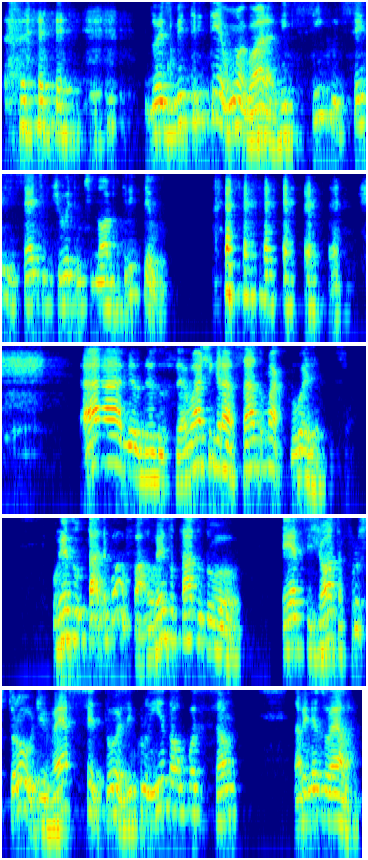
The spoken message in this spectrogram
2031 agora, 25, 26, 27, 28, 29, 31. ah, meu Deus do céu, eu acho engraçado uma coisa, pessoal. O resultado, depois eu falo, o resultado do TSJ frustrou diversos setores, incluindo a oposição da Venezuela,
